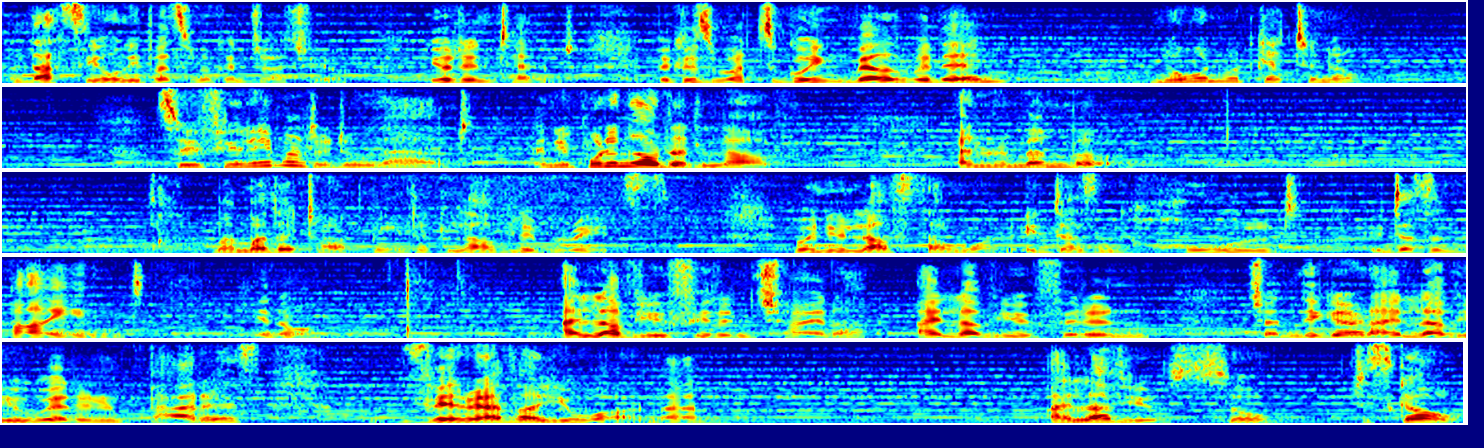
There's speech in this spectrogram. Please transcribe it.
And that's the only person who can judge you, your intent. Because what's going well within, no one would get to know. So if you're able to do that, and you're putting out that love, and remember, my mother taught me that love liberates. When you love someone, it doesn't hold, it doesn't bind, you know. I love you if you're in China, I love you if you're in Chandigarh, I love you where in Paris, wherever you are, man. I love you, so just go.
